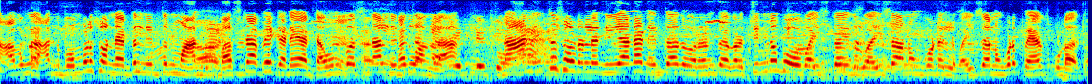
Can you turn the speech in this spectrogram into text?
அவங்க அந்த பொம்பளை சொன்ன இடத்துல நிறுத்தணுமா? அந்த பஸ் ஸ்டாப்பே கிடையாது. டவுன் பஸ்னால நிறுத்துவாங்களா? நான் நிறுத்த சொல்றேன்ல நீ ஏன்டா நிறுத்தாத வரேன்னு கேக்குறேன் சின்ன போ வயசு தான் இது. வயசானவங்க கூட இல்லை. வயசானவங்க கூட பேசக்கூடாது.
